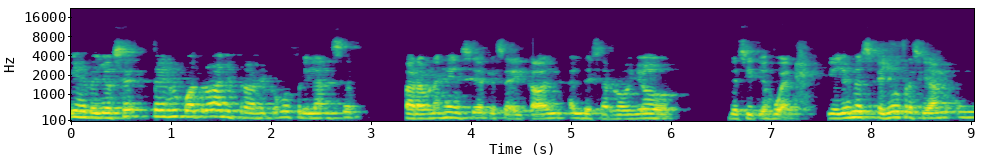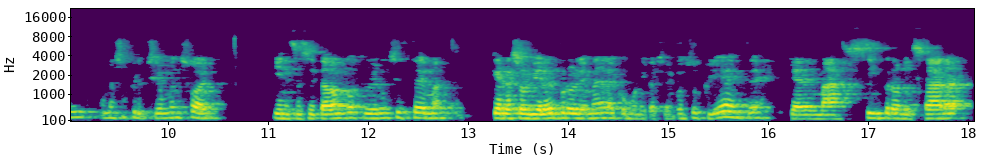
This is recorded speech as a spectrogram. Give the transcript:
Fíjate, yo hace tres o cuatro años trabajé como freelancer para una agencia que se dedicaba al, desarrollo de sitios web. Y ellos, ellos ofrecían una suscripción mensual y necesitaban construir un sistema que resolviera el problema de la comunicación con sus clientes, que además sincronizara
